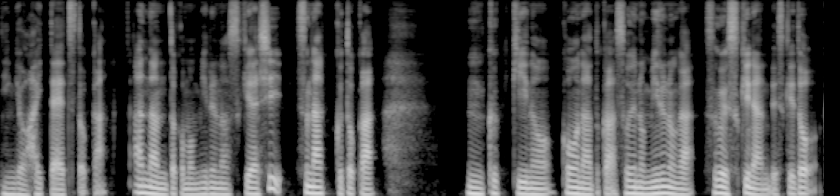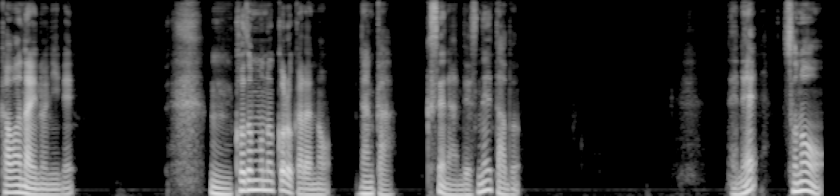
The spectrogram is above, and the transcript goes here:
人形入ったやつとか、あんなんとかも見るの好きやし、スナックとか、うん、クッキーのコーナーとか、そういうの見るのがすごい好きなんですけど、買わないのにね。うん、子供の頃からの、なんか、癖なんですね、多分。でね、その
